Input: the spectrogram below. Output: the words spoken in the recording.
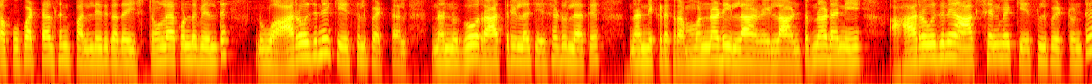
తప్పు పట్టాల్సిన పని లేదు కదా ఇష్టం లేకుండా వెళ్తే నువ్వు ఆ రోజునే కేసులు పెట్టాలి. నన్నుగో రాత్రి ఇలా చేశాడు లేకపోతే నన్ను ఇక్కడికి రమ్మన్నాడు ఇలా ఇలా అంటున్నాడని ఆ రోజునే ఆ క్షణమే కేసులు పెట్టుంటే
